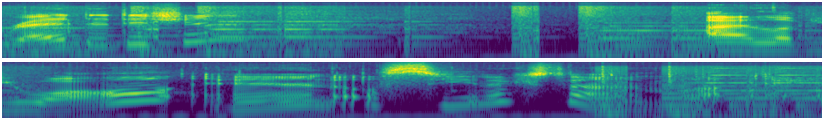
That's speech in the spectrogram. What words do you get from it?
Red Edition. I love you all, and I'll see you next time. Bye.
